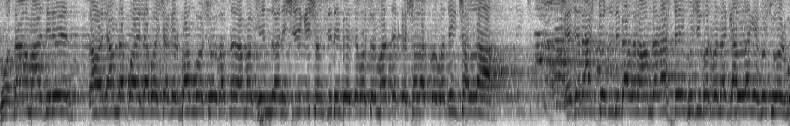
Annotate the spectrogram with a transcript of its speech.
মোতারাম হাজিরেন তাহলে আমরা পয়লা বৈশাখের বঙ্গ নামক হিন্দু সিরিকি সংস্কৃতির বিরুদ্ধে মুসলমানদেরকে সজাগ করব, ইনশাল্লাহ। এদের রাষ্ট্র যদি বেদনা আমরা রাষ্ট্রকে খুশি করব নাকি আল্লাহকে খুশি করব?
